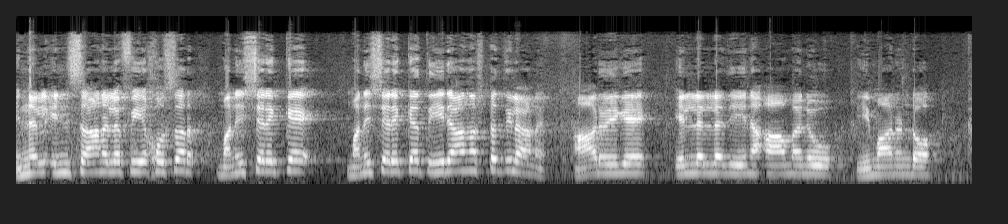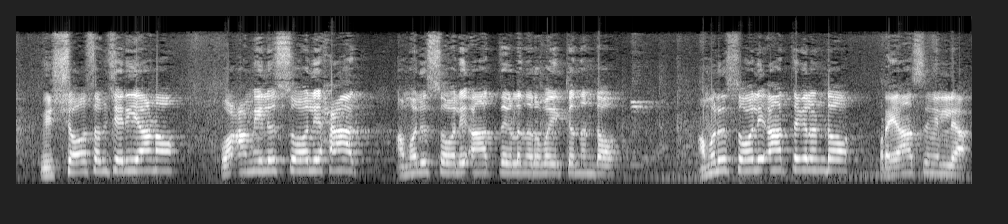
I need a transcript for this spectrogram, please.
ഇന്നൽ ഇൻസാൻ ലഫി ഹുസർ മനുഷ്യരൊക്കെ മനുഷ്യരൊക്കെ തീരാ നഷ്ടത്തിലാണ്. ആരോഗ്യ ഇല്ലല്ലദീന ആമനു ഈമാനുണ്ടോ? വിശ്വാസം ശരിയാണോ? അമിലുസോലിഹാത്ത് അമലുസോലിഹാത്തുകൾ നിർവഹിക്കുന്നുണ്ടോ? അമലുസോലി ഉണ്ടോ പ്രയാസമില്ല.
